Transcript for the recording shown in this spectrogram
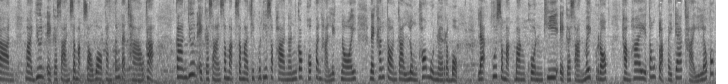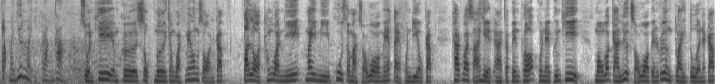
การ มายื่นเอกสารสมัครสวกันตั้งแต่เช้าค่ะการยื่นเอกสารสมัครสมาชิกวุฒิสภานั้นก็พบปัญหาเล็กน้อย ในขั้นตอนการลงข้อมูลในระบบ และผู้สมัครบางคนที่เอกสารไม่ครบทำให้ต้องกลับไปแก้ไข แล้วก็กลับมายื่นใหม่อีกครั้งค่ะ ส่วนที่อำเภอศพเมยจังหวัดแม่ฮ่องสอนครับ ตลอดทั้งวันนี้ไม่มีผู้สมัครสวแม้แต่คนเดียวครับ คาดว่าสาเหตุอาจจะเป็นเพราะคนในพื้นที่มองว่าการเลือกสวเป็นเรื่องไกลตัวนะครับ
